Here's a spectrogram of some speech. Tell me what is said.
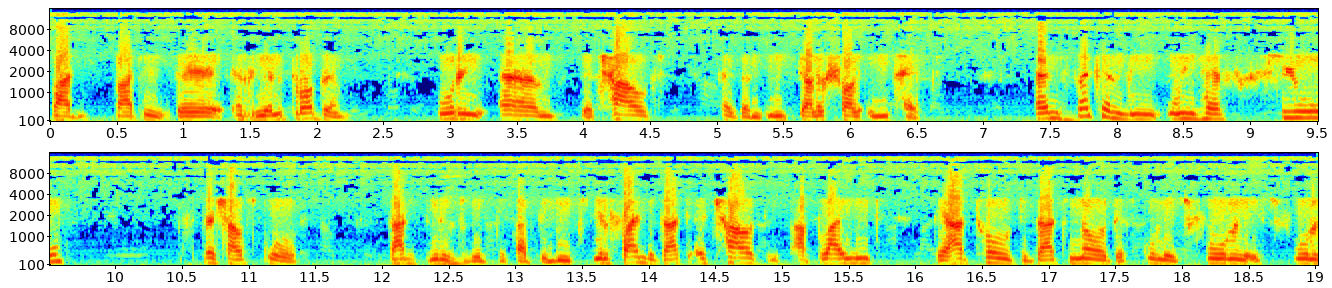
but but the real problem, Uri, um, the child has an intellectual impact. And secondly, we have few special schools that deals with disability. You'll find that a child is applying, they are told that no, the school is full, it's full,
